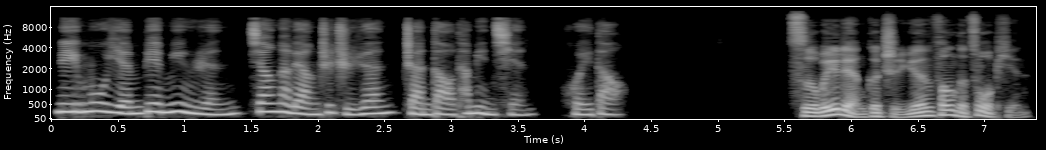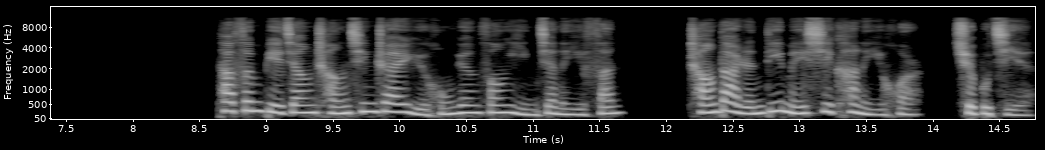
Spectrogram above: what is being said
李慕言便命人将那两只纸鸢展到他面前，回道：“此为两个纸鸢方的作品。”他分别将常青斋与红鸢方引荐了一番，常大人低眉细看了一会儿，却不解。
